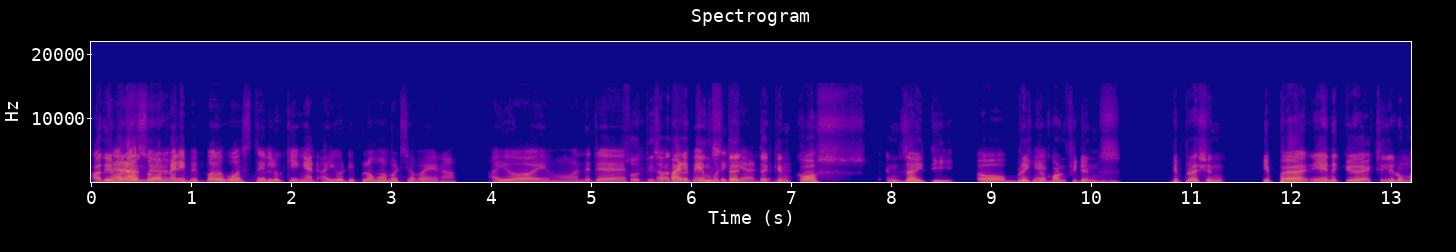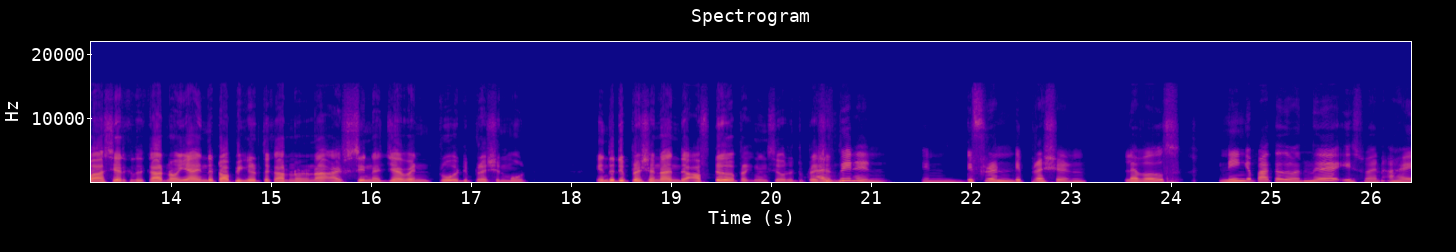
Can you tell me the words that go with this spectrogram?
அதே there மாதிரி are வந்து so many people who are still looking at ஐயோ டிப்ளமோ படிச்ச பையனா ஐயோ இவன் வந்துட்டு ஸோ திஸ் அஹ், படிப்பே தட் முடிக்கலையான்னு can cause anxiety your Can. Confidence ம். டிப்ரெஷன் இப்போ எனக்கு ஆக்சுவலி ரொம்ப ஆசையாக இருக்கிறது காரணம் ஏன் இந்த டாபிக் எடுத்த காரணம் என்னன்னா I've seen Najja went through a depression mode எந்த டிப்ரெஷன்னா இந்த ஆஃப்டர் ப்ரெக்னன்சி ஒரு I've depression been in in different depression levels நீங்க பார்த்தது வந்து is when I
